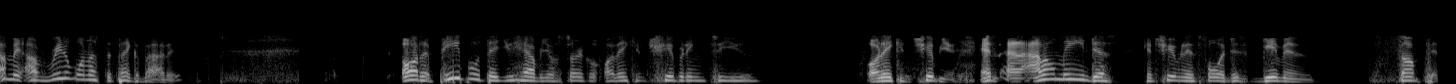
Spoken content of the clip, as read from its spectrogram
I mean, I really want us to think about it. Are the people that you have in your circle, are they contributing to you? Are they contributing? And, and I don't mean just contributing for just giving something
